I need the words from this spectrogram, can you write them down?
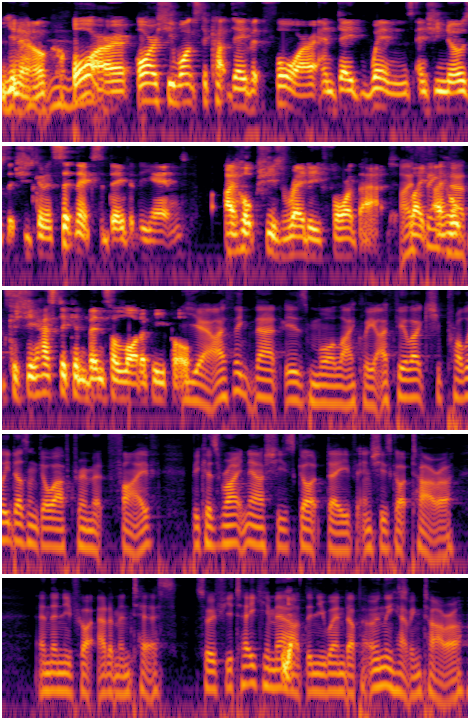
you know, or or she wants to cut Dave at four and Dave wins, and she knows that she's going to sit next to Dave at the end. I hope she's ready for that. I like think I hope because she has to convince a lot of people. Yeah, I think that is more likely. I feel like she probably doesn't go after him at five because right now she's got Dave and she's got Tara, and then you've got Adam and Tess. So if you take him out, then you end up only having Tara,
